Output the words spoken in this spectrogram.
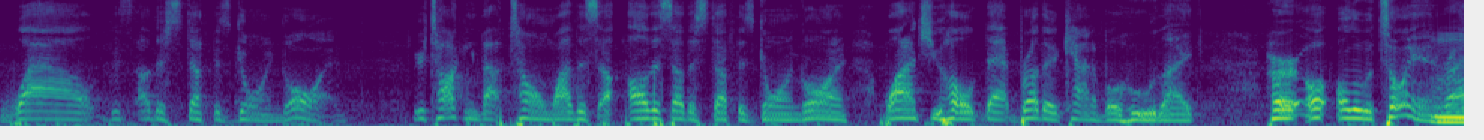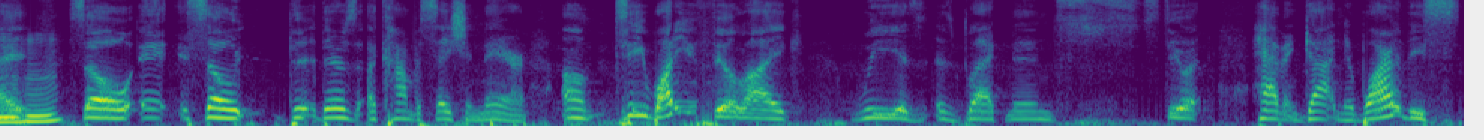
while this other stuff is going on." you're talking about tone while this all this other stuff is going on. Why don't you hold that brother accountable who like hurt o- Oluwatoyin, Mhm. right? So it, so th- there's a conversation there. Um, T, why do you feel like we as as black men still haven't gotten it? Why are these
